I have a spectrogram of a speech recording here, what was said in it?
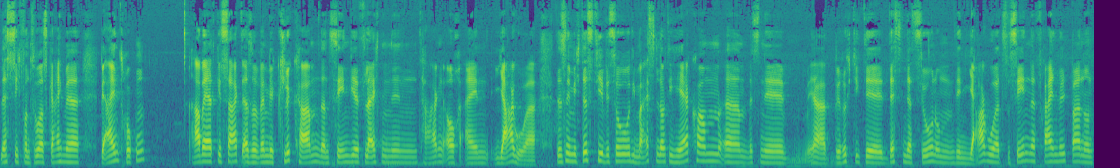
lässt sich von sowas gar nicht mehr beeindrucken. Aber er hat gesagt, also wenn wir Glück haben, dann sehen wir vielleicht in den Tagen auch ein Jaguar. Das ist nämlich das Tier, wieso die meisten Leute hierher kommen. Ähm, ist eine ja, berüchtigte Destination, um den Jaguar zu sehen in der freien Wildbahn. Und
